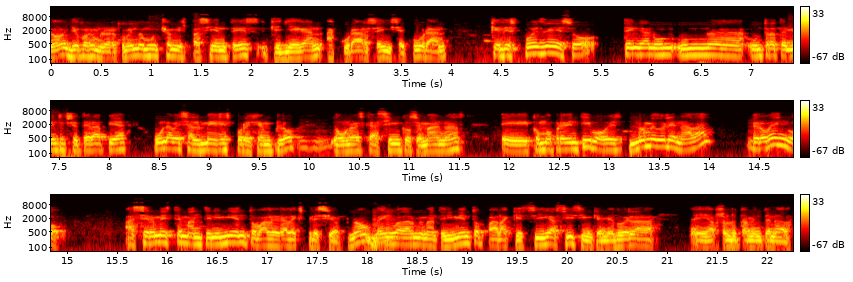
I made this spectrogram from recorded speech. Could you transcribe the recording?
¿no? Yo, por ejemplo, le recomiendo mucho a mis pacientes que llegan a curarse y se curan, que después de eso tengan un, un tratamiento de fisioterapia una vez al mes, por ejemplo, o una vez cada cinco semanas, eh, como preventivo. Es, no me duele nada, pero vengo a hacerme este mantenimiento, valga la expresión, ¿no? Vengo a darme mantenimiento para que siga así sin que me duela eh, absolutamente nada.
